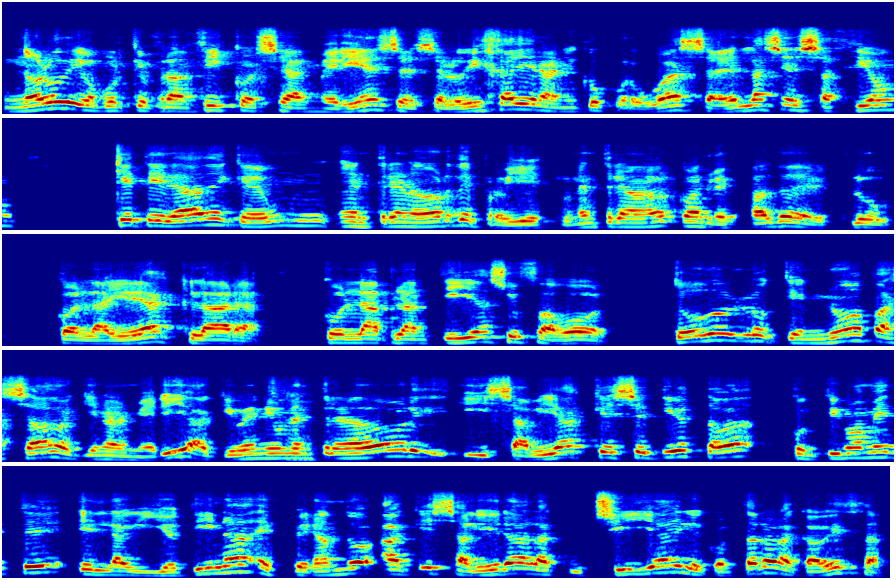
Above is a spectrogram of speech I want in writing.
no lo digo porque Francisco sea almeriense, se lo dije ayer a Nico por WhatsApp, es la sensación que te da de que es un entrenador de proyecto, un entrenador con respaldo del club, con las ideas claras, con la plantilla a su favor. Todo lo que no ha pasado aquí en Almería. Aquí venía un entrenador y, y sabías que ese tío estaba continuamente en la guillotina esperando a que saliera la cuchilla y le cortara la cabeza.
